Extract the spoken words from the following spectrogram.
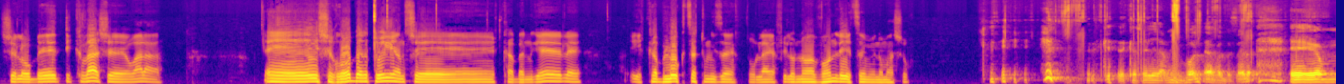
שלו בתקווה שוואלה, אה, שרוברט וויליאמס, שקבנגל יקבלו קצת מזה, אולי אפילו נועה וונלי יצא ממנו משהו. קשה לי להאמין וונלי, אבל בסדר. אמ,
